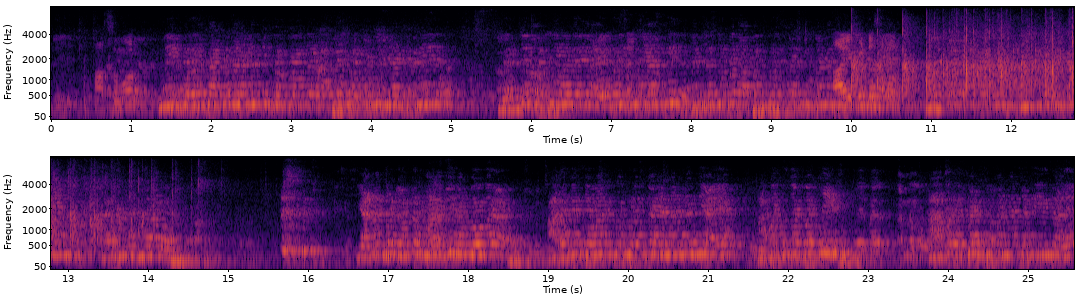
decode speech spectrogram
दे हा समोर. मी पुरस्कार देण्याला विनंती करतो तर आपल्या लोकांनी या ठिकाणी घरचे पत्नी वगैरे आई वडील कोणी असतील तर त्यांच्यासोबत आपण पुरस्कार स्वीकारण्यासाठी हा, एक मिनिटं समोर. डॉक्टर मालती रंगोकर आरोग्य सेवा रत्न पुरस्कार यांना विनंती आहे. आपण सपत्नी हा पुरस्कार स्वीकारण्यासाठी येत आहे.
